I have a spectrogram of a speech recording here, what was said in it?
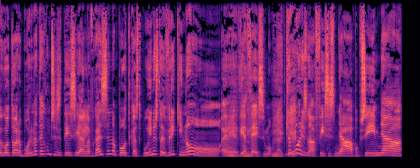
εγώ τώρα, μπορεί να τα έχουν συζητήσει, αλλά βγάζεις ένα podcast που είναι στο ευρύ κοινό ε, Μμ, διαθέσιμο. ναι, Δεν και- μπορείς να αφήσεις μια άποψη ή μια,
